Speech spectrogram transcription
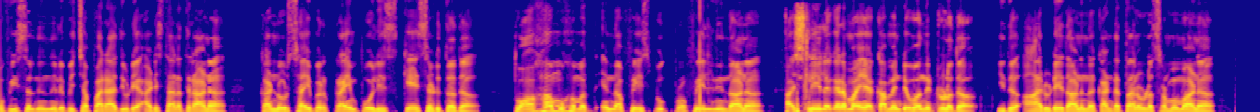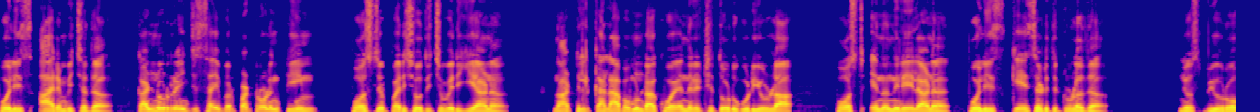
ഓഫീസിൽ നിന്ന് ലഭിച്ച പരാതിയുടെ അടിസ്ഥാനത്തിലാണ് കണ്ണൂർ സൈബർ ക്രൈം പോലീസ് കേസെടുത്തത്. ത്വാഹ മുഹമ്മദ് എന്ന ഫേസ്ബുക്ക് പ്രൊഫൈലിൽ നിന്നാണ് അശ്ലീലകരമായ കമന്റ് വന്നിട്ടുള്ളത്. ഇത് ആരുടേതാണെന്ന് കണ്ടെത്താനുള്ള ശ്രമമാണ് പോലീസ് ആരംഭിച്ചത്. Kannur range cyber patrolling team post പരിശോധിച്ചു വരികയാണ്. നാട്ടിൽ കലാപമുണ്ടാക്കുക എന്ന ലക്ഷ്യത്തോടുകൂടിയുള്ള പോസ്റ്റ് എന്ന നിലയിലാണ് പോലീസ് കേസെടുത്തിട്ടുള്ളത്. News bureau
